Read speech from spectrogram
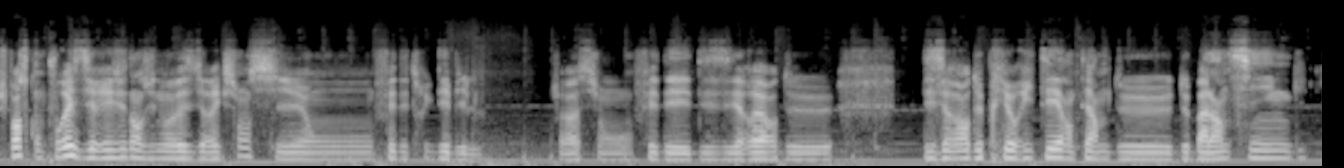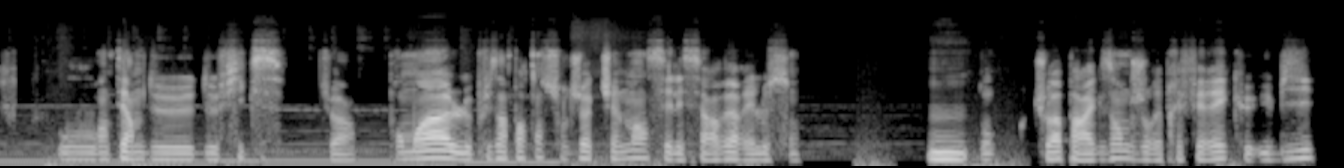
Je pense qu'on pourrait se diriger dans une mauvaise direction si on fait des trucs débiles. Tu vois, si on fait des, erreurs de des erreurs de priorité en termes de, de balancing ou en termes de, de fixe. Tu vois. Pour moi, le plus important sur le jeu actuellement, c'est les serveurs et le son. Mm. Donc, tu vois, par exemple, j'aurais préféré que Ubi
